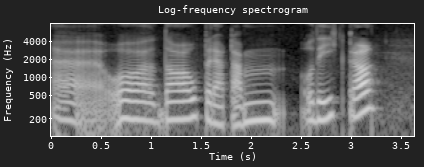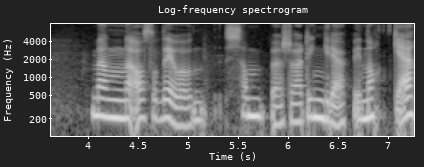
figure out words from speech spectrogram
Eh, og da opererte de, og det gikk bra. Men altså, det er jo en kjempesvært inngrep i nakke.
